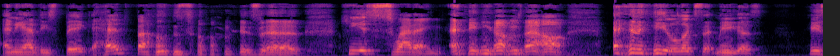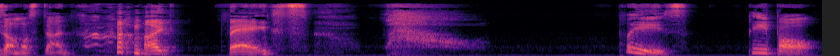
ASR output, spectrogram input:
and he had these big headphones on his head. He is sweating, and he comes out, and he looks at me. He goes, "He's almost done." I'm like, "Thanks." Wow. Please, people,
